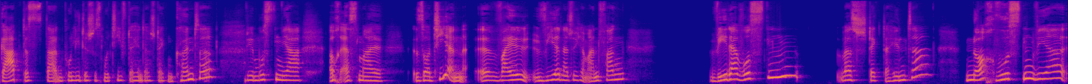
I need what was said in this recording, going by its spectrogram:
gab, dass da ein politisches Motiv dahinter stecken könnte. Wir mussten ja auch erstmal sortieren, äh, weil wir natürlich am Anfang weder wussten, was steckt dahinter, noch wussten wir,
